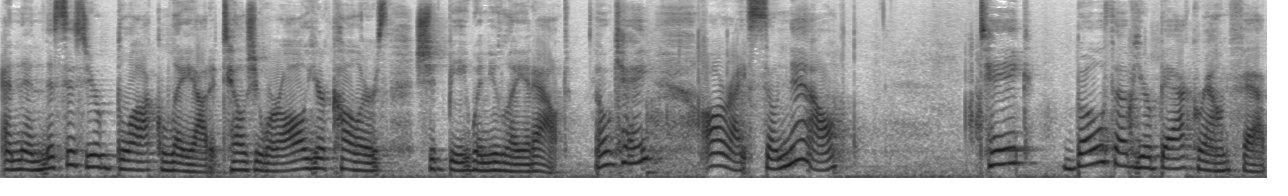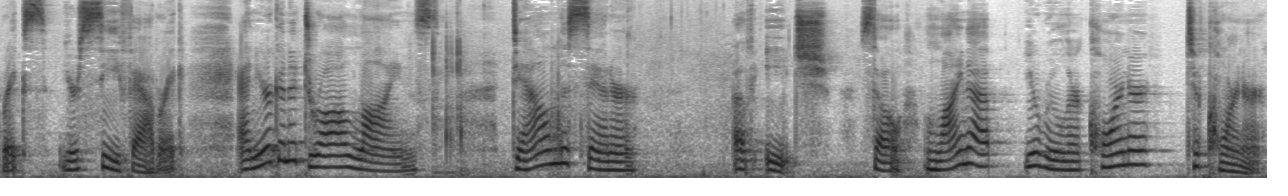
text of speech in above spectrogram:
And then this is your block layout. It tells you where all your colors should be when you lay it out. Okay? All right, so now take both of your background fabrics, your C fabric, and you're going to draw lines down the center of each. So line up your ruler corner to corner.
